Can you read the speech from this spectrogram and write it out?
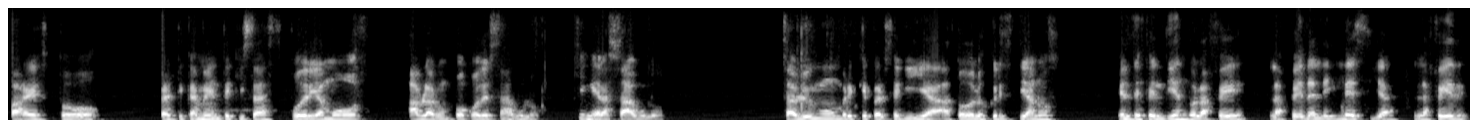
Para esto, prácticamente quizás podríamos hablar un poco de Saulo. ¿Quién era Saulo? Saulo un hombre que perseguía a todos los cristianos, él defendiendo la fe, la fe de la iglesia, la fe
